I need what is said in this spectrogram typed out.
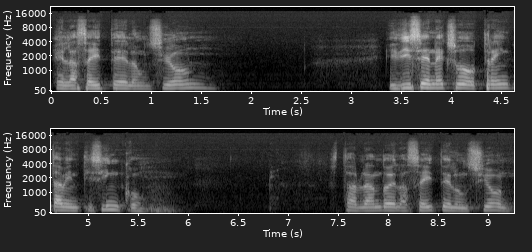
el aceite de la unción. Y dice en Éxodo 30, 25, está hablando del aceite de la unción.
